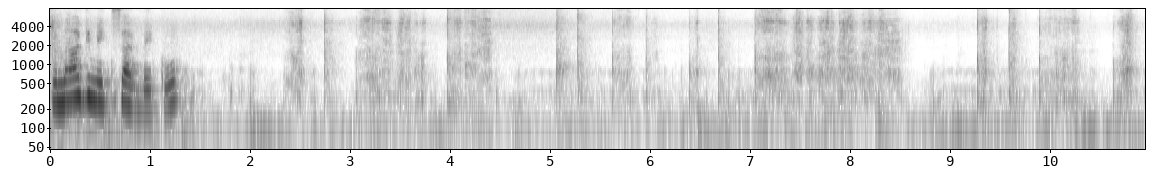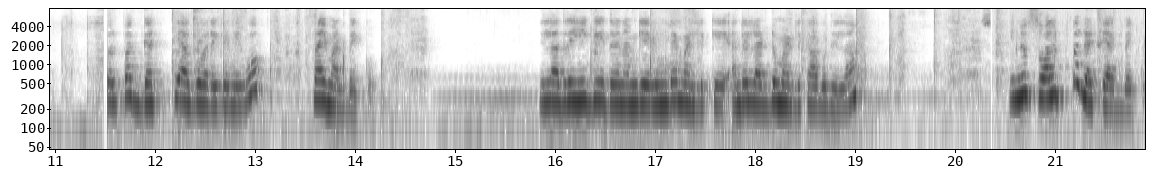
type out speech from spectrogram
ಚೆನ್ನಾಗಿ ಮಿಕ್ಸ್ ಆಗಬೇಕು. ಸ್ವಲ್ಪ ಗಟ್ಟಿ ಆಗುವವರೆಗೆ ನೀವು ಫ್ರೈ ಮಾಡಬೇಕು. ಇಲ್ಲಾದರೆ ಹೀಗೆ ಇದ್ರೆ ನಮಗೆ ಉಂಡೆ ಮಾಡಲಿಕ್ಕೆ, ಅಂದರೆ ಲಡ್ಡು ಮಾಡಲಿಕ್ಕೆ ಆಗೋದಿಲ್ಲ. ಇನ್ನು ಸ್ವಲ್ಪ ಗಟ್ಟಿ ಆಗಬೇಕು.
